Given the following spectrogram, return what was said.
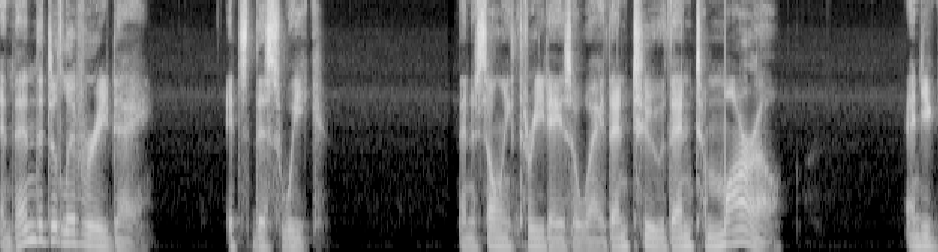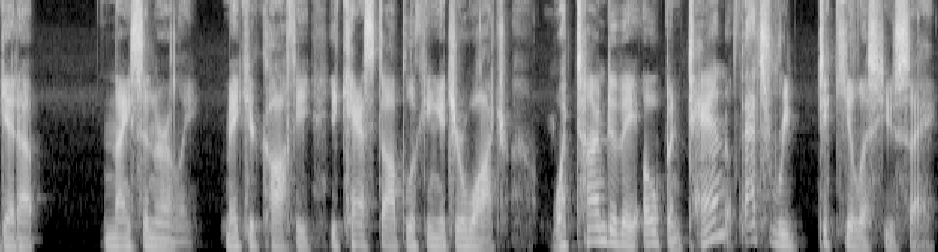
And then the delivery day. It's this week. Then it's only three days away, then two, then tomorrow. And you get up nice and early, make your coffee. You can't stop looking at your watch. What time do they open? 10? That's ridiculous, you say.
